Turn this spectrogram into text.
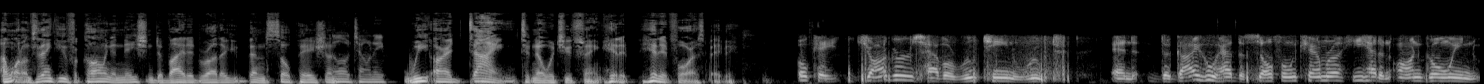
I want to thank you for calling a nation divided, brother. You've been so patient. Hello, Tony. We are dying to know what you think. Hit it, hit it for us, baby. okay, joggers have a routine route, and the guy who had the cell phone camera, he had an ongoing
